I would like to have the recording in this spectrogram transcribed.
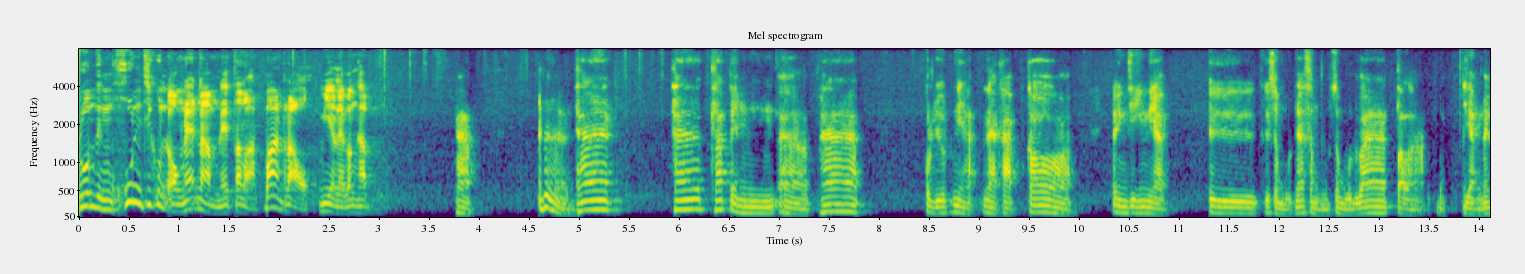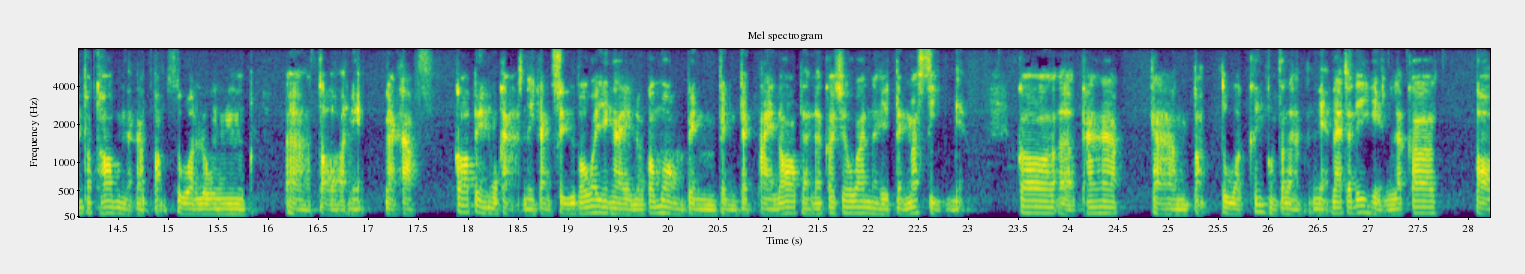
รวมถึงหุ้นที่คุณอ๋องแนะนำในตลาดบ้านเรามีอะไรบ้างครับ ครับถ้า ถ้าถ้าเป็นภาพกลยุทธ์เนี่ยนะครับ ก็จริงๆเนี่ยคือคือสมมตินะสมมติสมมติว่าตลาดยังไม่พอทอมนะครับปรับตัวลงต่อเนี่ยนะครับ ก็เป็นโอกาสในการซื้อ เพราะว่ายังไงเราก็มองเป็นเป็นปลายรอบแล้วแล้วก็เชื่อว่าในไตรมาสีเนี่ยก็ภาพการปรับตัวขึ้นของตลาดเนี่ยน่าจะได้เห็นแล้วก็ต่อ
